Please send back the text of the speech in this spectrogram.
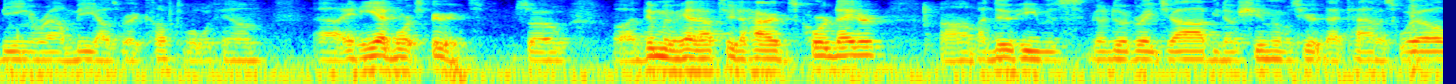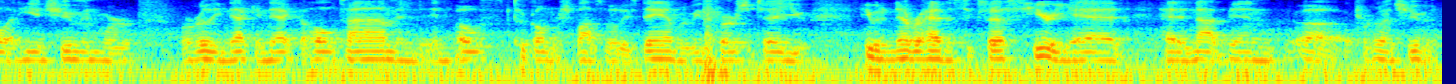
being around me. I was very comfortable with him, uh, and he had more experience. So uh, then when we had an opportunity to hire him as coordinator, um, I knew he was going to do a great job. You know, Schumann was here at that time as well, and he and Schumann were were really neck and neck the whole time, and, and both took on responsibilities. Dan would be the first to tell you he would have never had the success here he had had it not been uh, for Glenn Schumann,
